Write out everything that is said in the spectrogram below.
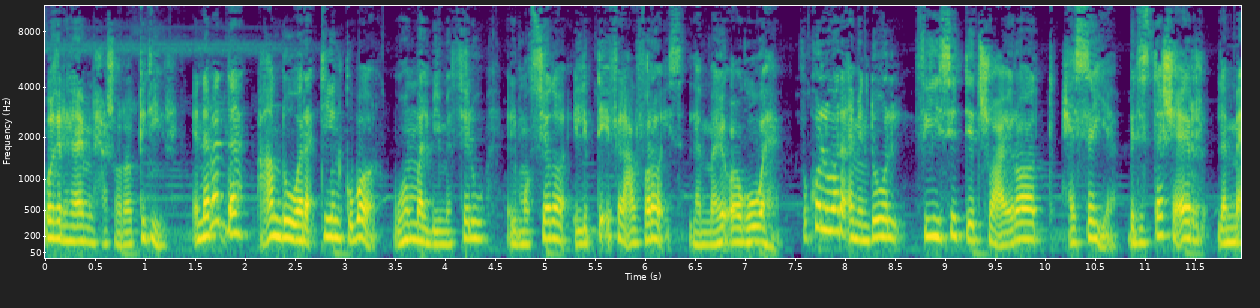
وغيرها من حشرات كتير. النبات ده عنده ورقتين كبار وهما اللي بيمثلوا المصيدة اللي بتقفل على الفرائس لما يقعوا جواها. في كل ورقة من دول في ستة شعيرات حسية بتستشعر لما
